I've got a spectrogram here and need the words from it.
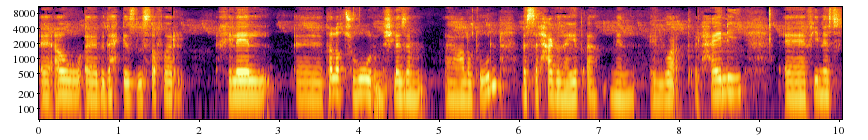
آه، أو بتحجز للسفر خلال ثلاث شهور. مش لازم على طول بس الحجز هيبقى من الوقت الحالي. آه، في ناس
